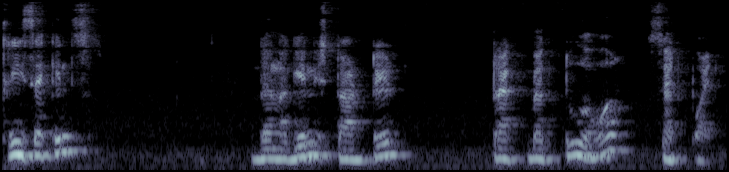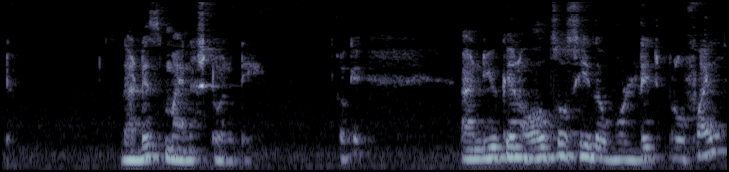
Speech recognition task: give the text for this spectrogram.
3 seconds then again started track back to our set point. That is minus 20 okay? And you can also see the voltage profile.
